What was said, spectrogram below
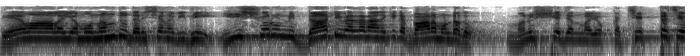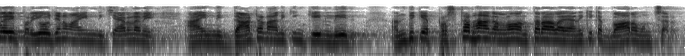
దేవాలయమునందు దర్శన విధి ఈశ్వరుణ్ణి దాటి వెళ్ళడానికి ఇక ద్వారం ఉండదు. మనుష్య జన్మ యొక్క చిట్ట చివరి ప్రయోజనం ఆయన్ని చేరడమే. ఆయన్ని దాటడానికి ఇంకేం లేదు. అందుకే పృష్ఠభాగంలో అంతరాలయానికి ఇక ద్వారం ఉంచరు.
